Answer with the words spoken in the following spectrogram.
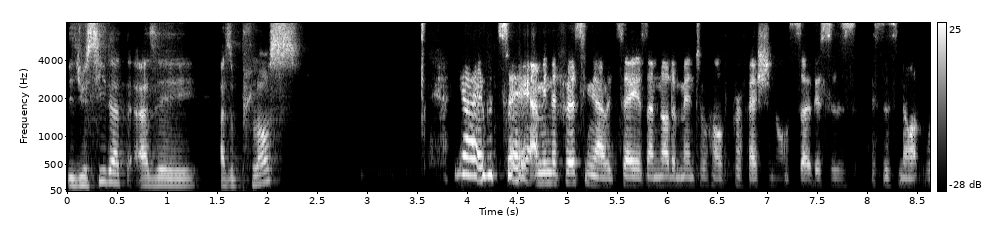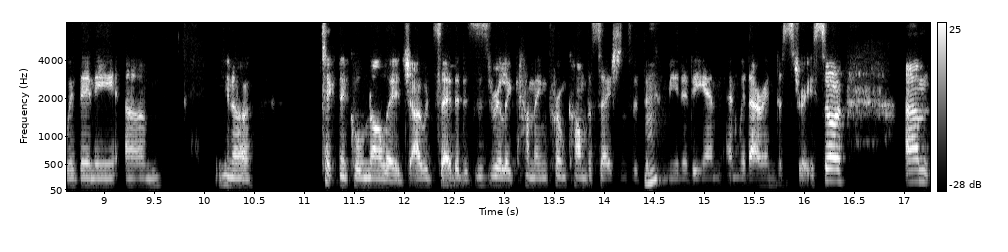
did you see that as a as a plus? Yeah, I would say. I mean, the first thing I would say is I'm not a mental health professional, so this is this is not with any, um, you know, technical knowledge. I would say that this is really coming from conversations with the mm community and, and with our industry. So, um,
